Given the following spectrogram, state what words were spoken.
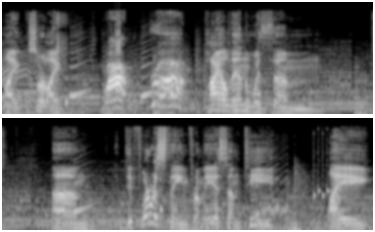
like, sort of like, wah, rah, piled in with, um, um, the forest theme from ASMT. Like,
